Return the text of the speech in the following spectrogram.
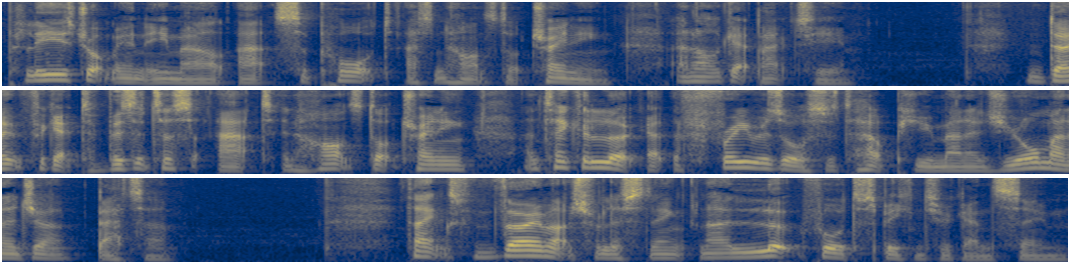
please drop me an email at support at enhance.training and I'll get back to you. Don't forget to visit us at enhance.training and take a look at the free resources to help you manage your manager better. Thanks very much for listening, and I look forward to speaking to you again soon.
